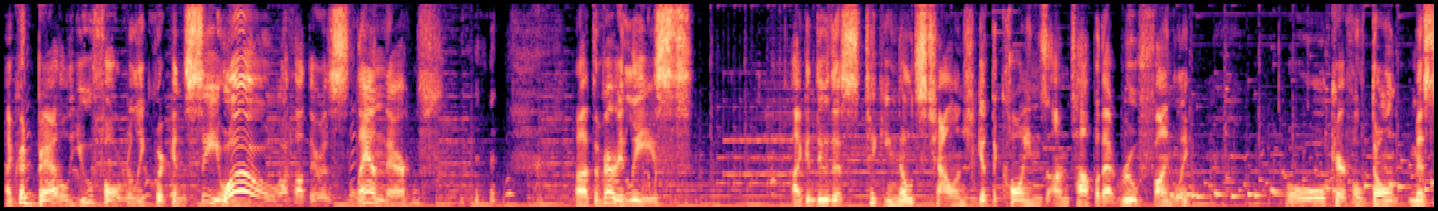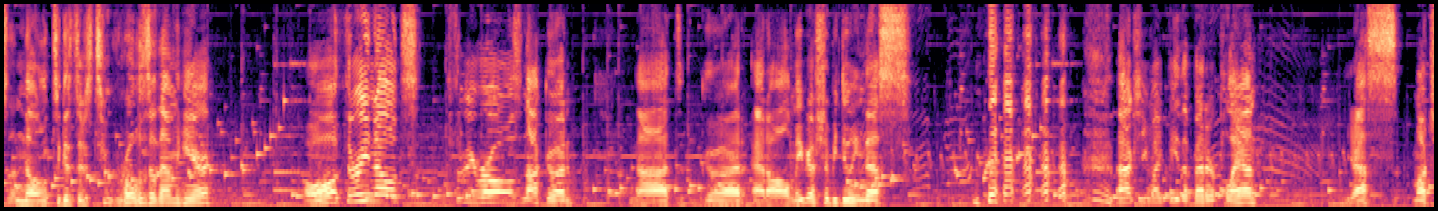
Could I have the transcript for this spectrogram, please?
I could battle UFO really quick and see. Whoa! I thought there was land there. uh, at the very least, I can do this taking notes challenge and get the coins on top of that roof, finally. Oh, careful, don't miss a note, because there's two rows of them here. Oh, three notes! Three rows, not good. Not good at all. Maybe I should be doing this. Actually, might be the better plan. Yes, much,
